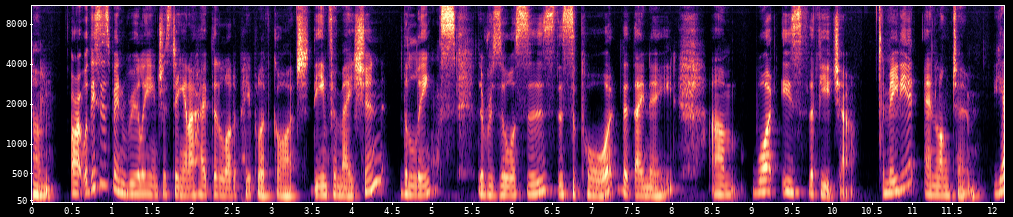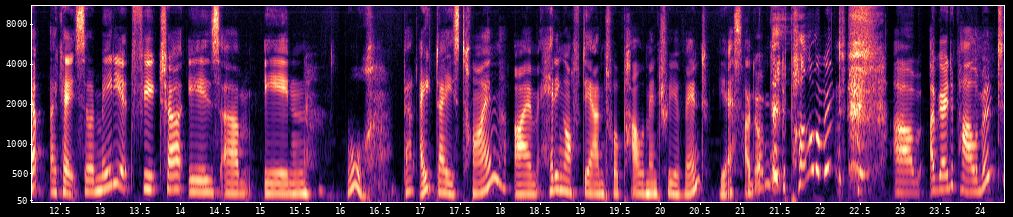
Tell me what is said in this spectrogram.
um, all right. Well, this has been really interesting, and I hope that a lot of people have got the information, the links, the resources, the support that they need. Um, what is the future? Immediate and long term. Yep. Okay. So immediate future is um, in oh about eight days' time, I'm heading off down to a parliamentary event. Yes, I know I'm going to Parliament. Um, I'm going to Parliament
